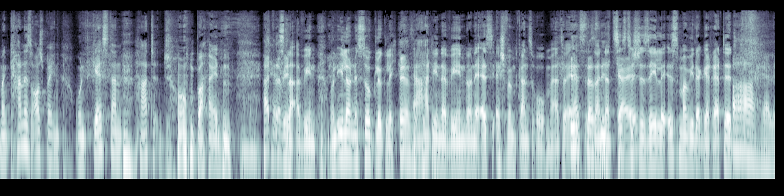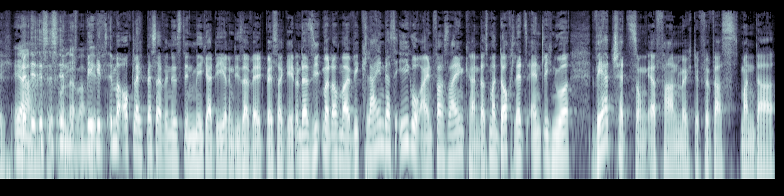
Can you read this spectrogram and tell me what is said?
Man kann es aussprechen. Und gestern hat Joe Biden Hat Tesla erwähnt. Und Elon ist so glücklich. Ja, so er hat ihn erwähnt und er, ist, er schwimmt ganz oben. Also er Ist seine narzisstische Seele ist mal wieder gerettet. Ah, herrlich. Ja, es es ist, ist wunderbar. Mir Wir- geht's immer auch gleich besser, wenn es den Milliardären dieser Welt besser geht. Und da sieht man doch mal, wie klein das Ego einfach sein kann, dass man doch letztendlich nur Wertschätzung erfahren möchte, für was man da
